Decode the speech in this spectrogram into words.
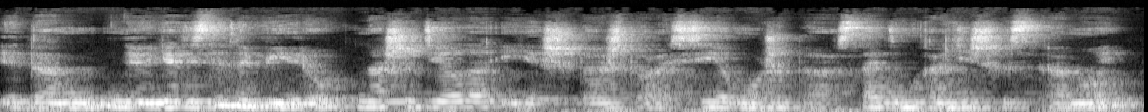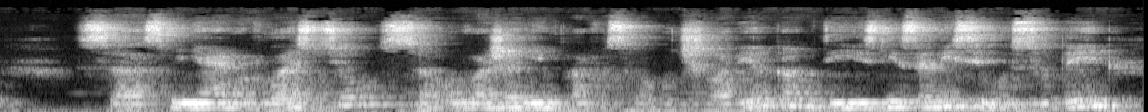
Это, я действительно верю в наше дело, и я считаю, что Россия может стать демократической страной, с сменяемой властью, с уважением прав и свобод человека, где есть независимые суды,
